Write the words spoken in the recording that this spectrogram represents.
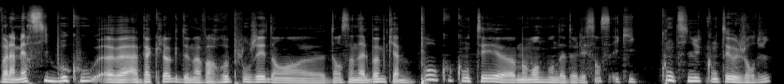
Voilà, merci beaucoup euh, à Backlog de m'avoir replongé dans, dans un album qui a beaucoup compté au moment de mon adolescence et qui continue de compter aujourd'hui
